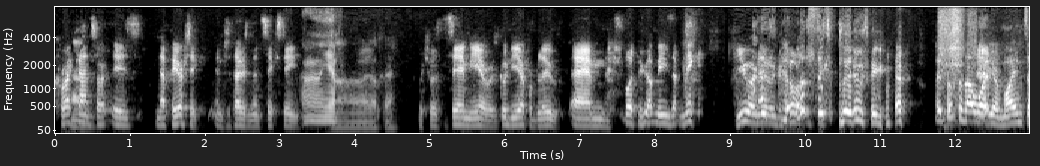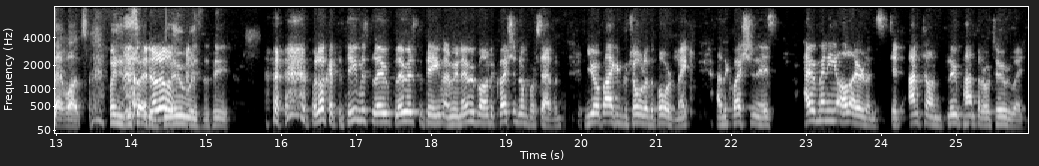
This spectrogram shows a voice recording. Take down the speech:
Correct Um, answer is Na Piarsaigh in 2016, Ah, yeah. All right, okay. which was the same year. It was a good year for blue. Um, but that means that Mick, you are now in control. What's this blue thing about? I don't know what your mindset was when you decided don't blue was the thing. but look at the team is blue, blue is the team, and we now move on to question number seven. You're back in control of the board, Mick, and the question is: How many All Irelands did Anton Blue Panther O'Toole win?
